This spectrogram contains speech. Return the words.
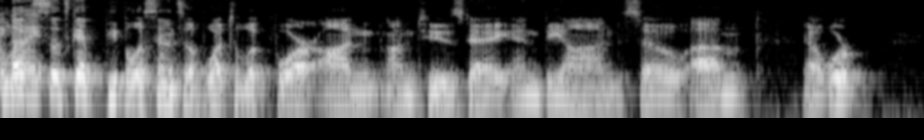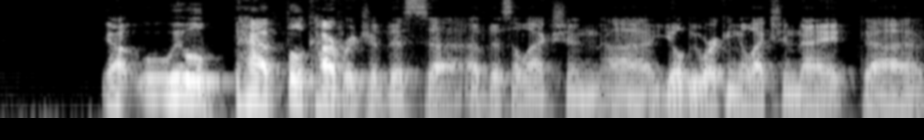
Yeah, night? let's let's get people a sense of what to look for on on Tuesday and beyond. So, um, you know, we're know, we will have full coverage of this uh, of this election. Uh, you'll be working election night. Uh,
